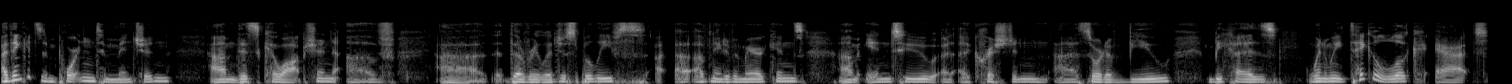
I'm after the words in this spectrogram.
I think it's important to mention um, this co-option of uh, the religious beliefs uh, of Native Americans um, into a, a Christian uh, sort of view, because when we take a look at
